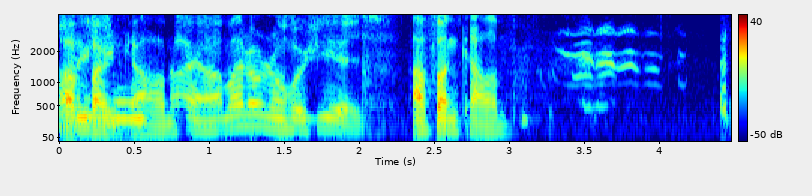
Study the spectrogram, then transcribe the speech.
Have fun, Callum. I am. I don't know where she is. Have fun, Callum.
